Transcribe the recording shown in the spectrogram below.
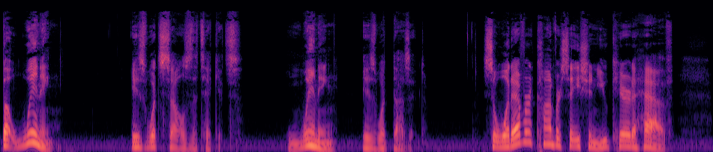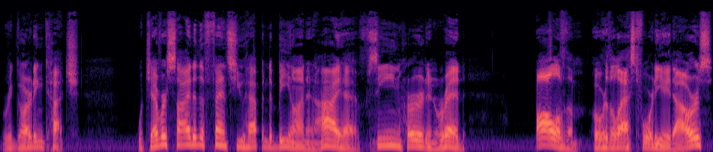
But winning is what sells the tickets. Winning is what does it. So, whatever conversation you care to have regarding Kutch, whichever side of the fence you happen to be on, and I have seen, heard, and read all of them over the last 48 hours,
